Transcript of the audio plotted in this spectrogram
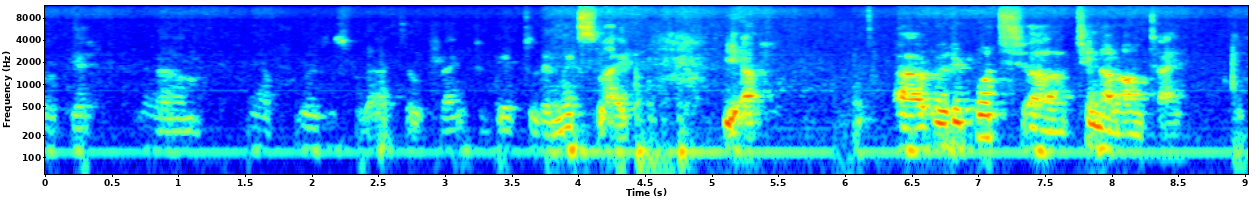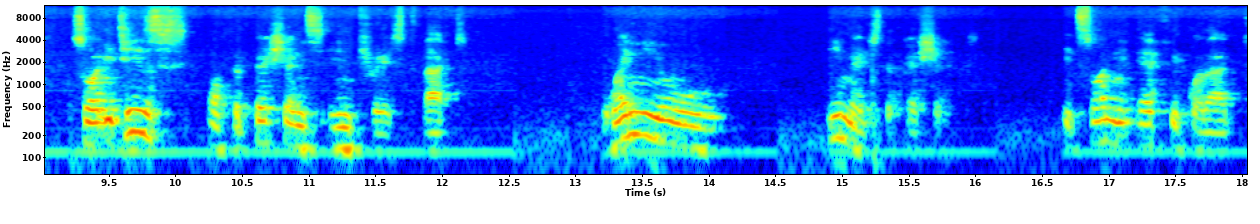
okay um, yeah, apologies for that. I'm trying to get to the next slide. Yeah, uh, report uh, turnaround time. So it is of the patient's interest that when you image the patient, it's only ethical that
